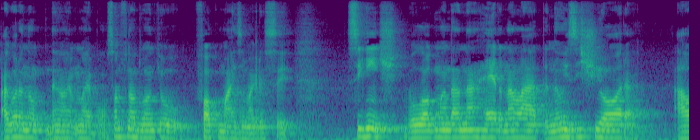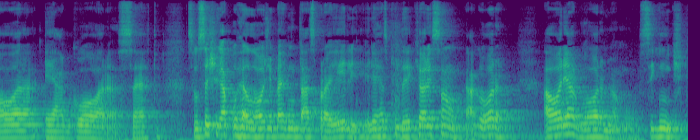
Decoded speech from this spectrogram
Agora não, não é bom, só no final do ano que eu foco mais em emagrecer. Seguinte, vou logo mandar na reta, na lata. Não existe hora. A hora é agora, certo? Se você chegar pro relógio e perguntasse para ele, ele ia responder que horas são? É agora. A hora é agora, meu amor. Seguinte,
